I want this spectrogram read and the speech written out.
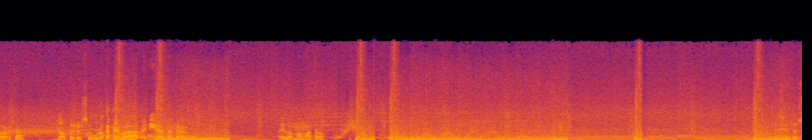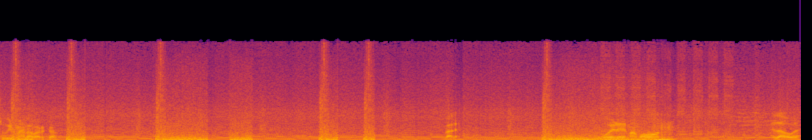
La barca? No, pero seguro que me va a venir a atacar. Ahí va, me ha matado. Necesito subirme a la barca. Vale. Muere, mamón. He dado, ¿eh?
